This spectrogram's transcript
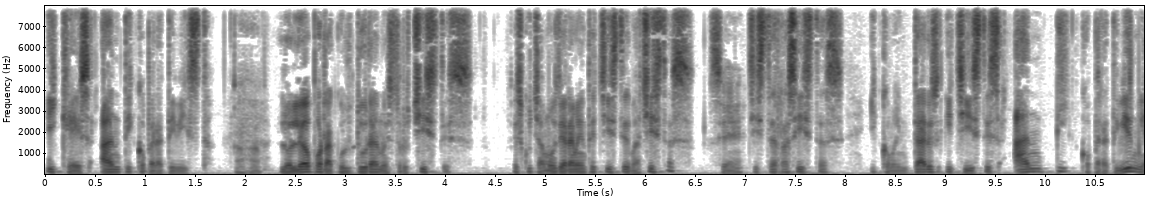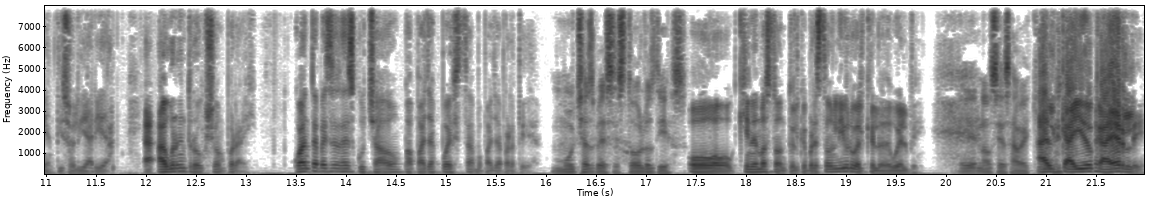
y que es anticooperativista. Lo leo por la cultura de nuestros chistes. Escuchamos diariamente chistes machistas, chistes racistas y comentarios y chistes anticooperativismo y antisolidaridad. Hago una introducción por ahí. ¿Cuántas veces has escuchado papaya puesta, papaya partida? Muchas veces, todos los días. ¿O quién es más tonto, el que presta un libro o el que lo devuelve? Eh, no se sabe quién. Al caído caerle.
